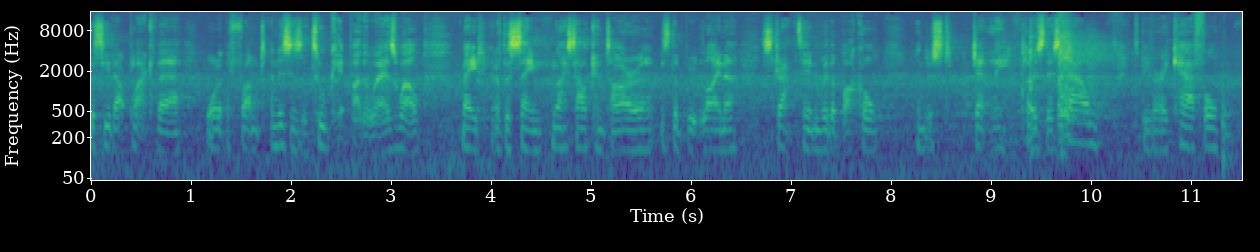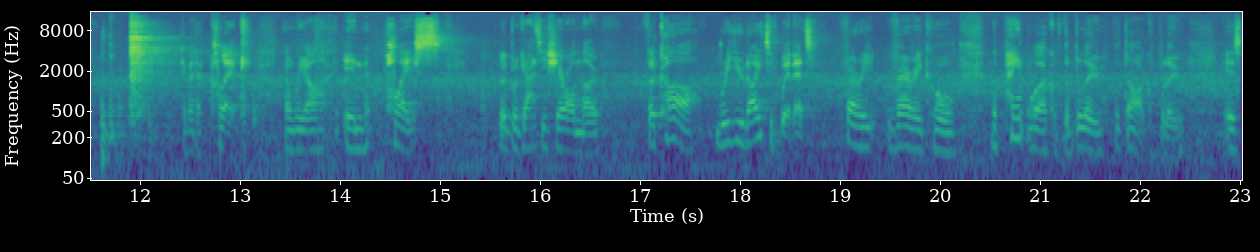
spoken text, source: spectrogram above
to see that plaque there, one at the front. And this is a toolkit, by the way, as well, made of the same nice Alcantara as the boot liner, strapped in with a buckle. And just gently close this down to be very careful. Give it a click, and we are in place. The Bugatti Chiron, though. The car reunited with it. Very, very cool. The paintwork of the blue, the dark blue, is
